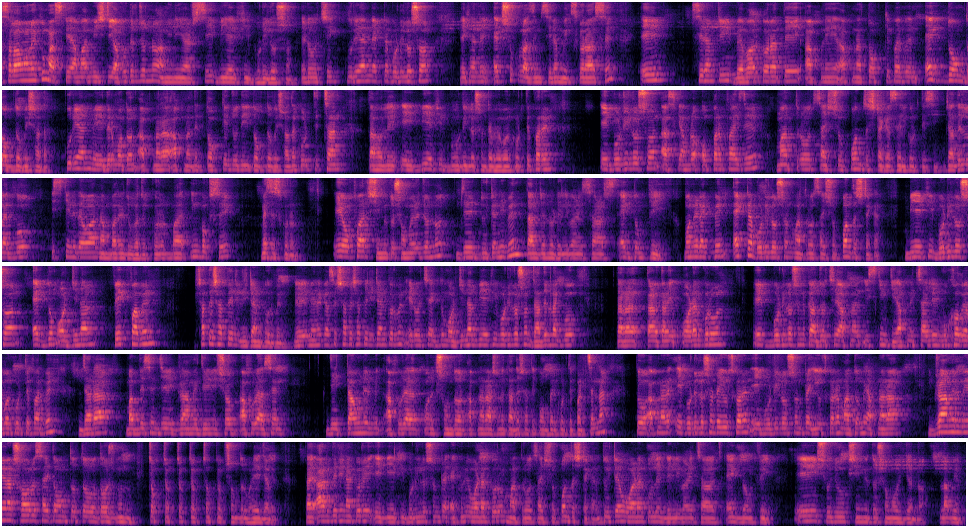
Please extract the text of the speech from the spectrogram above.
আসসালামু আলাইকুম। আজকে আমার মিষ্টি আপুদের জন্য আমি নিয়ে আসছি বিআইপি বডি লোশন এটা হচ্ছে কোরিয়ান একটা বডি লোশন এখানে একশো কোলাজিম সিরাম মিক্স করা আছে। এই সিরামটি ব্যবহার করাতে আপনি আপনার ত্বককে পাবেন একদম দবদবে সাদা। কোরিয়ান মেয়েদের মতন আপনারা আপনাদের ত্বককে যদি দবদবে সাদা করতে চান, তাহলে এই বিআইপি বডি লোশনটা ব্যবহার করতে পারেন। এই বডি লোশন আজকে আমরা অপার প্রাইজে মাত্র চারশো পঞ্চাশ টাকা সেল করতেছি। যাদের লাগবে স্ক্রিনে দেওয়া নাম্বারে যোগাযোগ করুন বা ইনবক্সে মেসেজ করুন। এই অফার সীমিত সময়ের জন্য যে দুইটা নেবেন, তার জন্য ডেলিভারি চার্জ একদম ফ্রি মনে রাখবেন, একটা বডি লোশন মাত্র চারশো পঞ্চাশ টাকা। বিএফি বডি লোশন একদম অরিজিনাল ফেক পাবেন, সাথে সাথে রিটার্ন করবেন। ডেলিভারির কাছে সাথে সাথে রিটার্ন করবেন এটা হচ্ছে একদম অরিজিনাল বিআইপি বডি লোশন যাদের লাগবে, তারা তাড়াতাড়ি অর্ডার করুন। এই বডি লোশনের কাজ হচ্ছে আপনার স্কিনকে আপনি চাইলে মুখও ব্যবহার করতে পারবেন। যারা ভাবতেছেন যে গ্রামে যে সব আফুরা আছেন, যে টাউনের আফুরা অনেক সুন্দর, আপনারা আসলে তাদের সাথে কম্পেয়ার করতে পারছেন না। তো আপনারা এই বডি লোশনটা ইউজ করেন। এই বডি লোশনটা ইউজ করার মাধ্যমে আপনারা গ্রামের মেয়েরা শহরের চাইতে অন্তত দশ গুণ চক চক চক চক চক চক সুন্দর হয়ে যাবে। তাই আর দেরি না করে এই বিএপি বডি লোশনটা এখনই অর্ডার করুন, মাত্র চারশো পঞ্চাশ টাকা। দুইটা অর্ডার করলে ডেলিভারি চার্জ একদম ফ্রি এই সুযোগ সীমিত সময়ের জন্য। Love you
